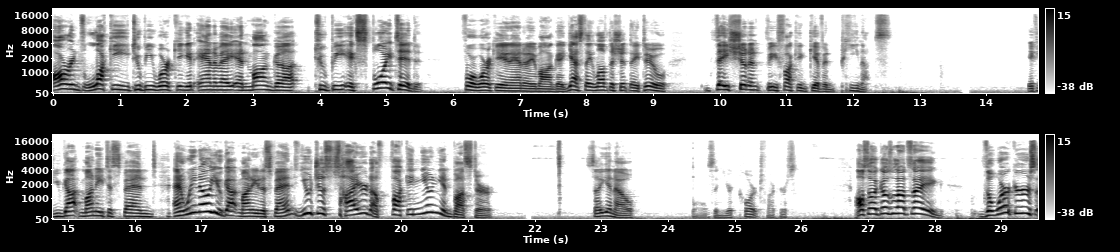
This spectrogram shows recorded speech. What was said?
aren't lucky to be working in anime and manga to be exploited for working in anime and manga. Yes, they love the shit they do. They shouldn't be fucking given peanuts. If you got money to spend, and we know you got money to spend, you just hired a fucking union buster. So, you know, balls in your court, fuckers. Also, it goes without saying, the workers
